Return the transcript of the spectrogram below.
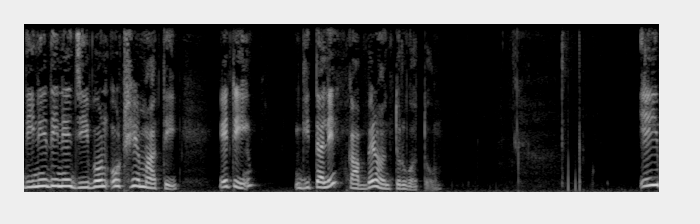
দিনে দিনে জীবন ওঠে মাতি এটি গীতালি কাব্যের অন্তর্গত। এই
